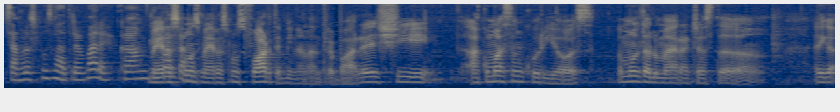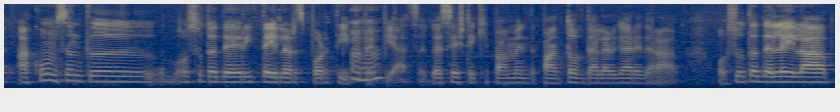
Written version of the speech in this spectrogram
Ți-am răspuns la întrebare? Că am mi-ai răspuns, mi-ai răspuns foarte bine la întrebare și acum sunt curios. Multă lume are această... Adică acum sunt uh, 100 de retailer sportivi uh-huh. pe mhm. piață. Găsești echipament, pantofi de alergare de la 100 de lei la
